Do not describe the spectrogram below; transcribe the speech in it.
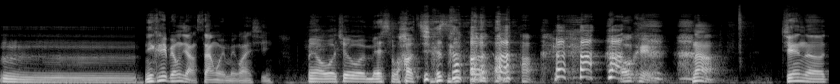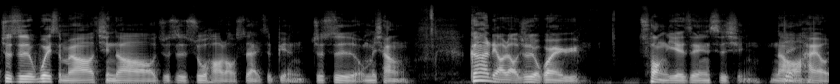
嗯，你可以不用讲三维，没关系。没有，我觉得我也没什么好介绍。OK，那。今天呢，就是为什么要请到就是书豪老师来这边，就是我们想跟他聊聊，就是有关于创业这件事情，然后还有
